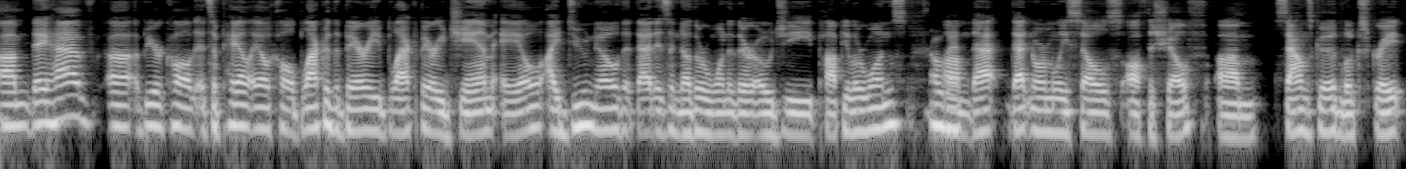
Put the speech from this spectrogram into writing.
Um, they have uh, a beer called it's a pale ale called Blacker the Berry Blackberry Jam Ale. I do know that that is another one of their OG popular ones. Okay. Um, that that normally sells off the shelf. Um, sounds good, looks great.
